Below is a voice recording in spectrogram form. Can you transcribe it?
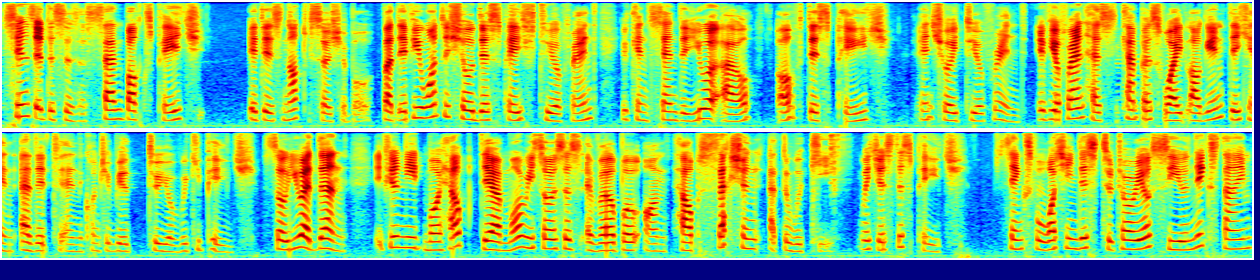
Since it is a sandbox page, it is not searchable. But if you want to show this page to your friend, you can send the URL of this page and show it to your friend. If your friend has campus-wide login, they can edit and contribute to your wiki page. So you are done. If you need more help, there are more resources available on help section at the wiki, which is this page. Thanks for watching this tutorial. See you next time.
